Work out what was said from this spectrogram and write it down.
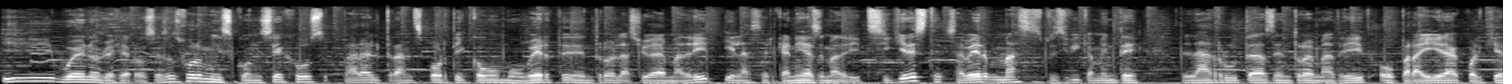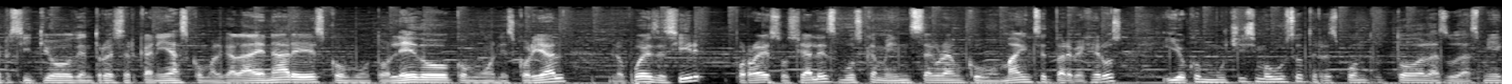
Y bueno viajeros, esos fueron mis consejos para el transporte y cómo moverte dentro de la ciudad de Madrid y en las cercanías de Madrid. Si quieres saber más específicamente las rutas dentro de Madrid o para ir a cualquier sitio dentro de cercanías como Alcalá de Henares, como Toledo, como El Escorial, lo puedes decir por redes sociales, búscame en Instagram como Mindset para Viajeros y yo con muchísimo gusto te respondo todas las dudas. Mi,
